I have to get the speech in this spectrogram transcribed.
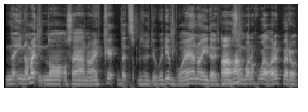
no, y no me, no, o sea, no es que Spencer Dinwiddie es bueno y. Bertans son buenos jugadores, pero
